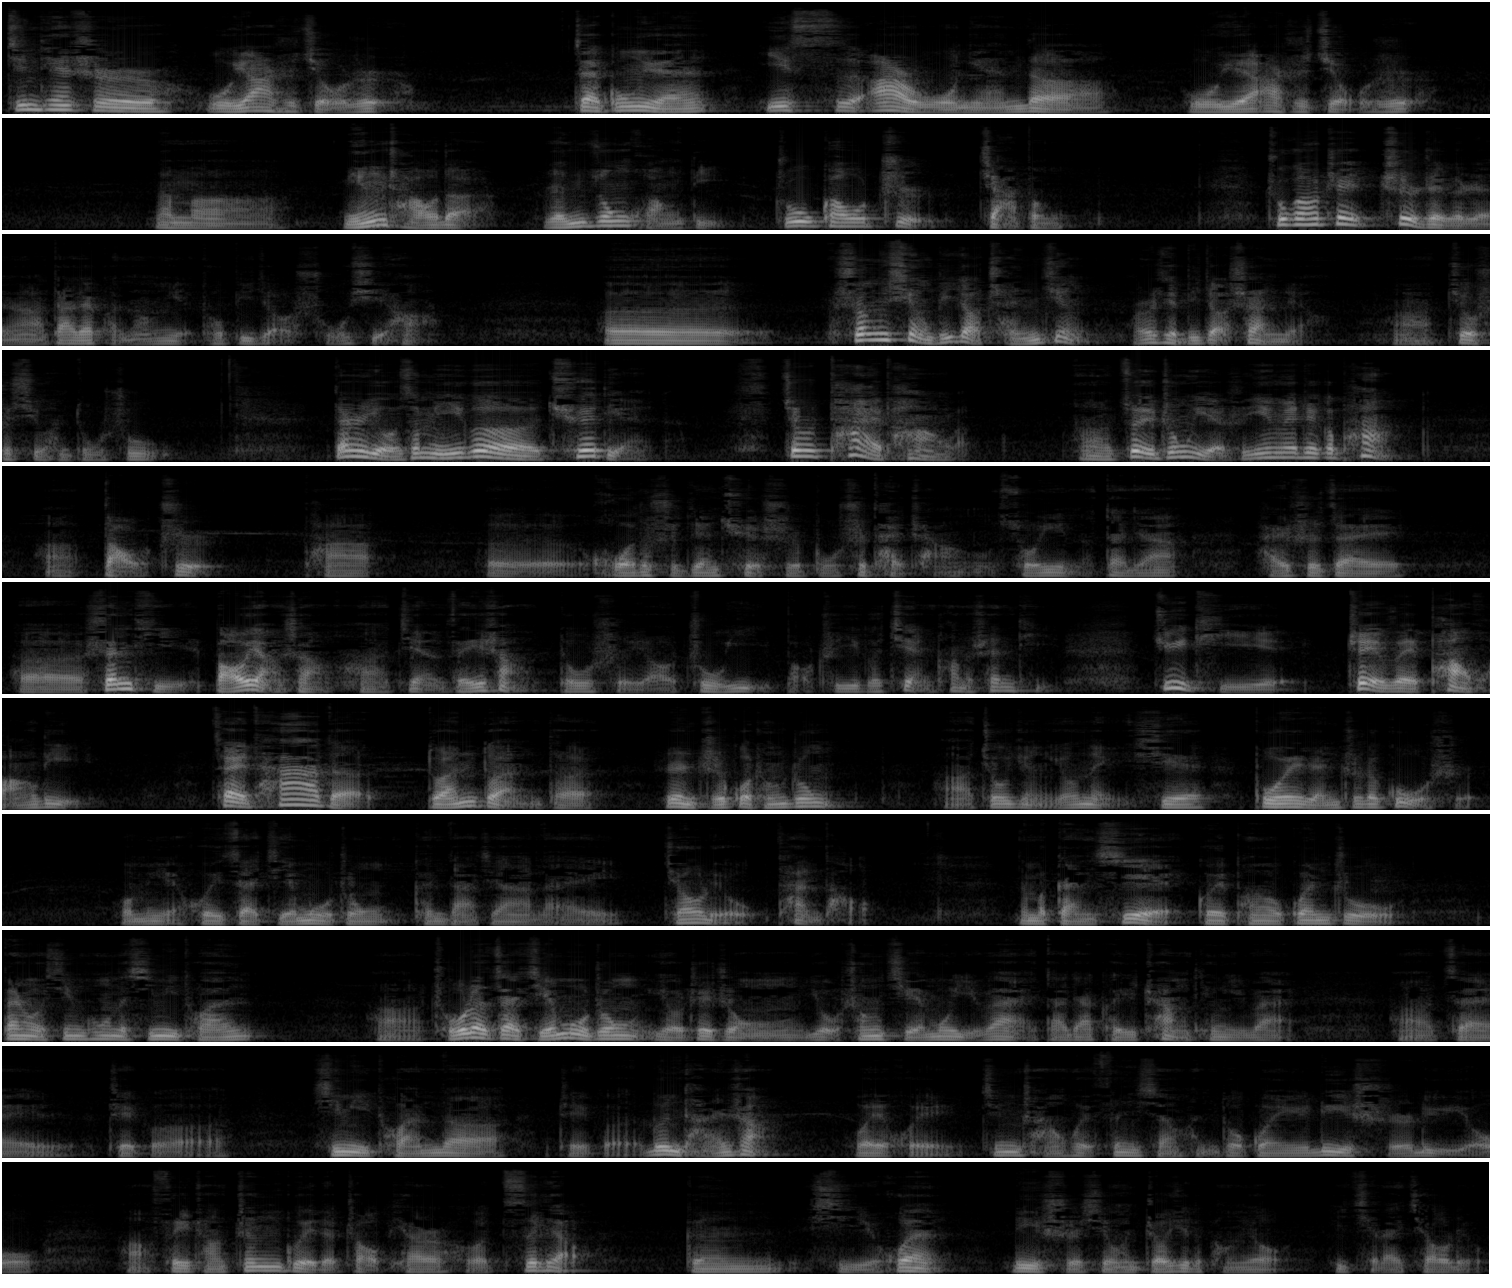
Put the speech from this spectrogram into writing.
今天是五月二十九日，在公元一四二五年的五月二十九日，那么明朝的仁宗皇帝朱高炽驾崩。朱高炽这个人啊，大家可能也都比较熟悉哈。呃，生性比较沉静，而且比较善良啊，就是喜欢读书。但是有这么一个缺点，就是太胖了啊。最终也是因为这个胖啊，导致他呃活的时间确实不是太长。所以呢，大家还是在呃身体保养上啊，减肥上都是要注意，保持一个健康的身体。具体这位胖皇帝，在他的短短的任职过程中啊，究竟有哪些不为人知的故事？我们也会在节目中跟大家来交流探讨。那么，感谢各位朋友关注“般若星空”的洗米团啊！除了在节目中有这种有声节目以外，大家可以畅听以外啊，在这个新米团的这个论坛上，我也会经常会分享很多关于历史旅游啊非常珍贵的照片和资料，跟喜欢历史、喜欢哲学的朋友一起来交流。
